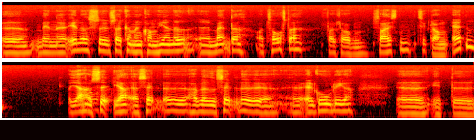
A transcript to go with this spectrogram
Øh, men øh, ellers øh, så kan man komme herned øh, mandag og torsdag fra kl. 16 til kl. 18. Og jeg har selv, jeg er selv, øh, har været selv øh, øh, alkoholiker. Øh, et, øh,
